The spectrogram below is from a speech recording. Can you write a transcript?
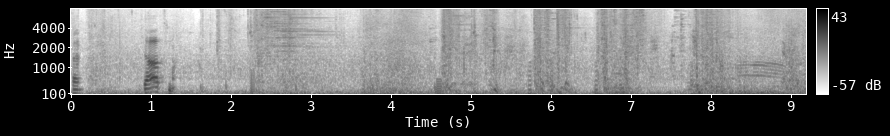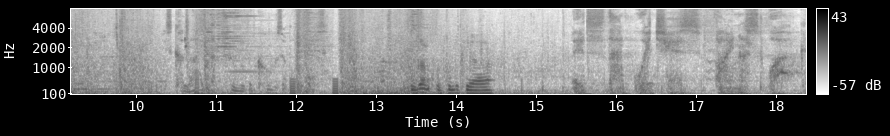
Sen ya atma. Kurtulduk ya. It's that witch's finest work.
